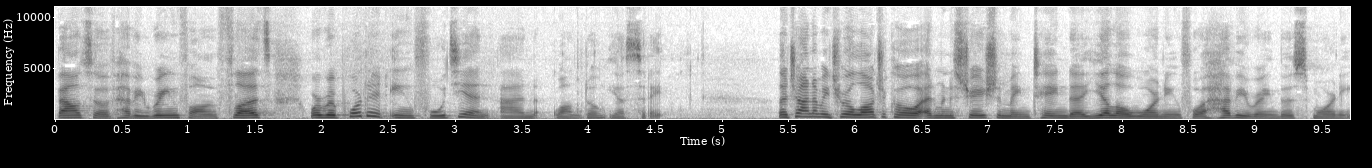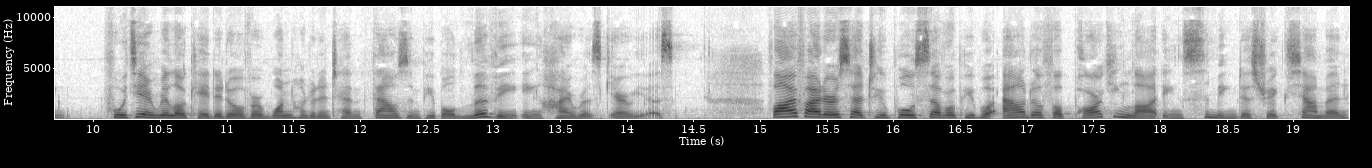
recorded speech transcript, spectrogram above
Bouts of heavy rainfall and floods were reported in Fujian and Guangdong yesterday. The China Meteorological Administration maintained a yellow warning for heavy rain this morning. Fujian relocated over 110,000 people living in high risk areas. Firefighters had to pull several people out of a parking lot in Siming District, Xiamen,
